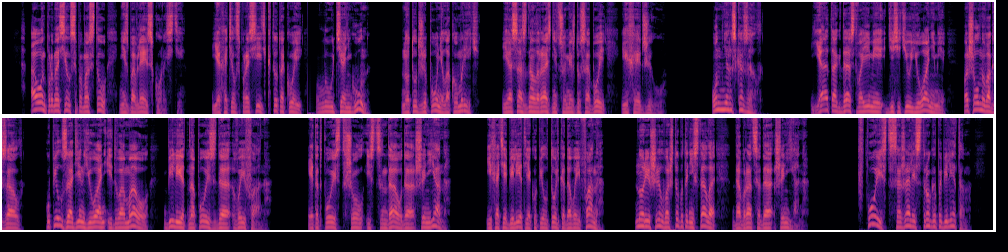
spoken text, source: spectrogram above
а он проносился по мосту, не сбавляя скорости. Я хотел спросить, кто такой Лу Тяньгун, но тут же понял, о ком речь и осознал разницу между собой и Хэджиу. Он мне рассказал. «Я тогда с твоими десятью юанями пошел на вокзал, купил за один юань и два мао билет на поезд до Вэйфана. Этот поезд шел из Циндао до Шеньяна, и хотя билет я купил только до Вэйфана, но решил во что бы то ни стало добраться до Шеньяна. В поезд сажали строго по билетам,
